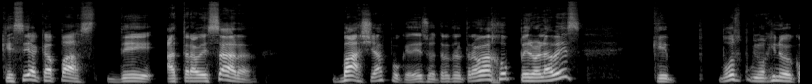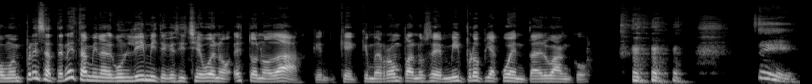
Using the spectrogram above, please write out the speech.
que sea capaz de atravesar vayas, porque de eso se trata el trabajo, pero a la vez que vos me imagino que como empresa tenés también algún límite que decís, che, bueno, esto no da, que, que, me rompa, no sé, mi propia cuenta del banco. sí,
